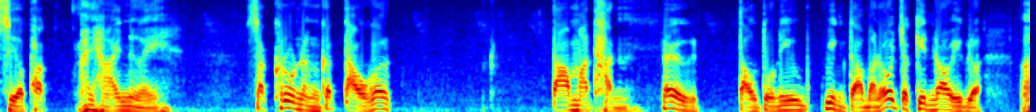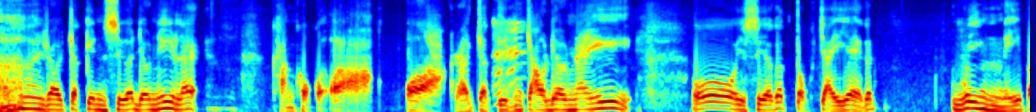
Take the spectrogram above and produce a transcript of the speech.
เสือพักให้หายเหนื่อย สักครู่หนึ่งก็เต่าก็ตามมาทันเออ ต่าตัวนี้วิ่งตามมาโอ้จะกินเราอีกเหรอเราจะกินเสือเดี๋ยวนี้แหละขังคกก็อ้าอ้าเราจะกินเจ้าเดี๋ยวนี้โอ้ยเสือก็ตกใจแย่ก็วิ่งหนีไป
